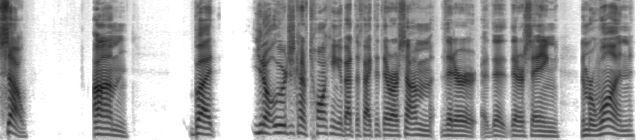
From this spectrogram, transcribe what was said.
So, um, but you know, we were just kind of talking about the fact that there are some that are uh, that, that are saying number one,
